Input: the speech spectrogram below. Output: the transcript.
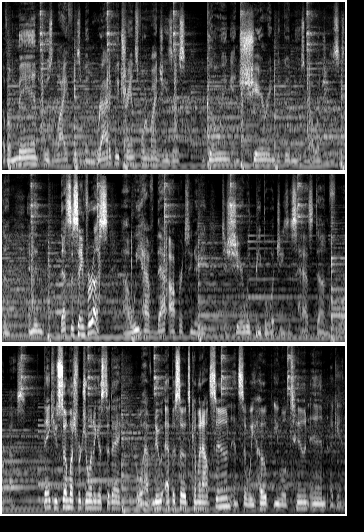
of a man whose life has been radically transformed by Jesus going and sharing the good news about what Jesus has done. And then that's the same for us. Uh, we have that opportunity to share with people what Jesus has done for us. Thank you so much for joining us today. We'll have new episodes coming out soon, and so we hope you will tune in again.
